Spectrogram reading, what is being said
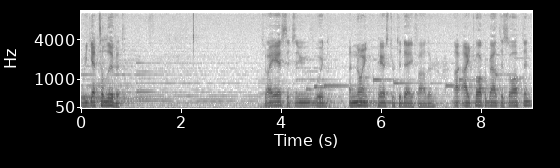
we get to live it. So I ask that you would anoint the pastor today, Father. I, I talk about this often.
